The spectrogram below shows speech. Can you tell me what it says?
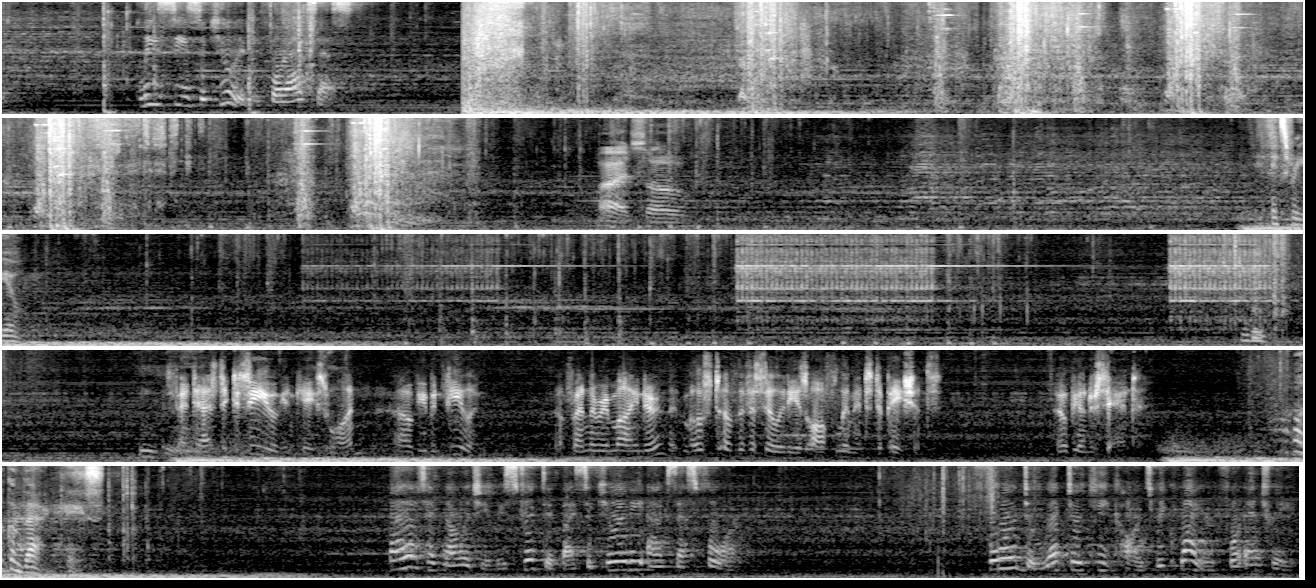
Please see security for access. Alright, so It's for you. It's fantastic to see you again, Case One. How have you been feeling? A friendly reminder that most of the facility is off limits to patients. I hope you understand. Welcome back, Case. Biotechnology restricted by Security Access 4. Four director keycards required for entry.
